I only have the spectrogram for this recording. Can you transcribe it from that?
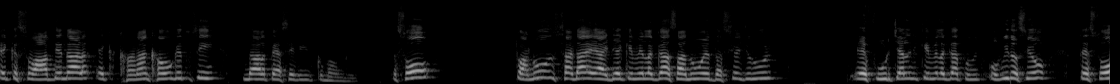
ਇੱਕ ਸਵਾਦ ਦੇ ਨਾਲ ਇੱਕ ਖਾਣਾ ਖਾਓਗੇ ਤੁਸੀਂ, ਨਾਲ ਪੈਸੇ ਵੀ ਕਮਾਓਗੇ। ਤੇ ਸੋ, ਤੁਹਾਨੂੰ ਸਾਡਾ ਇਹ ਆਈਡੀਆ ਕਿਵੇਂ ਲੱਗਾ ਸਾਨੂੰ ਇਹ ਦੱਸਿਓ ਜਰੂਰ। ਇਹ ਫੂਡ ਚੈਲੰਜ ਕਿਵੇਂ ਲੱਗਾ ਤੁਸੀਂ ਉਹ ਵੀ ਦੱਸਿਓ। ਤੇ ਸੋ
